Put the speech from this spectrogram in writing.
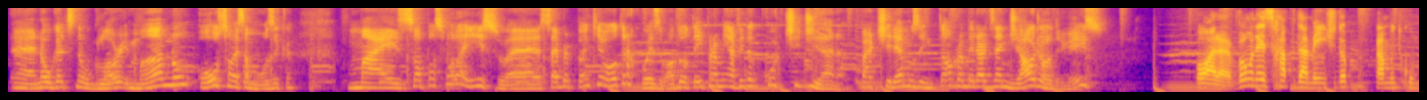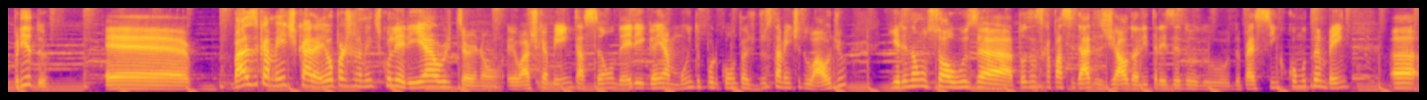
é, No Guts, No Glory. Mano, ouçam essa música. Mas só posso falar isso. É, Cyberpunk é outra coisa. Eu adotei pra minha vida cotidiana. Partiremos então pra melhor design de áudio, Rodrigo, é isso? Bora, vamos nesse rapidamente, então ficar muito comprido. É, Basicamente, cara, eu particularmente escolheria o Returnal. Eu acho que a ambientação dele ganha muito por conta justamente do áudio. E ele não só usa todas as capacidades de áudio ali 3D do, do, do PS5, como também ah,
